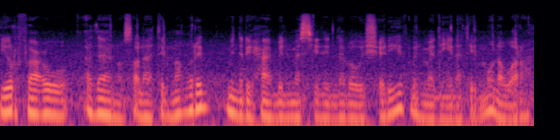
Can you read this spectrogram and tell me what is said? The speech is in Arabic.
يرفع أذان صلاة المغرب من رحاب المسجد النبوي الشريف بالمدينة المنورة.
